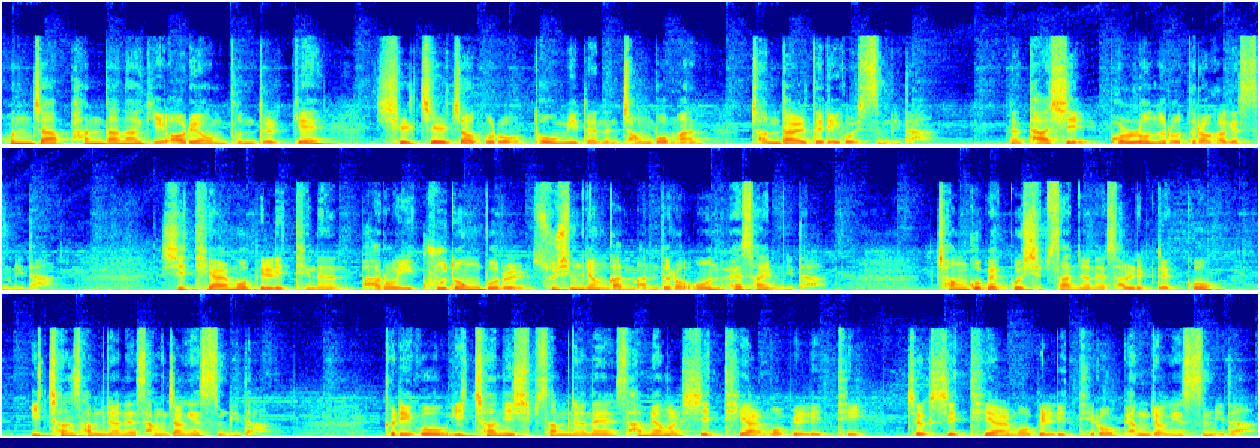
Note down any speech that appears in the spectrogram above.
혼자 판단하기 어려운 분들께 실질적으로 도움이 되는 정보만 전달드리고 있습니다. 다시 본론으로 들어가겠습니다. CTR 모빌리티는 바로 이 구동부를 수십 년간 만들어 온 회사입니다. 1994년에 설립됐고 2003년에 상장했습니다. 그리고 2023년에 사명을 CTR 모빌리티, 즉 CTR 모빌리티로 변경했습니다.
